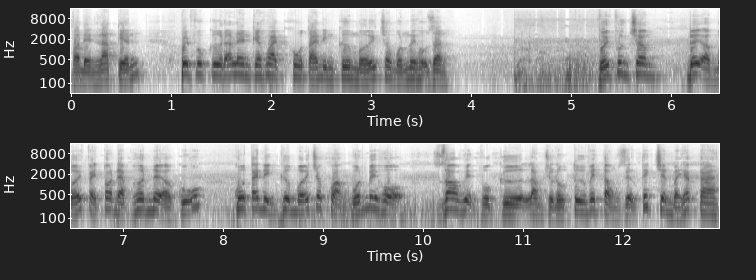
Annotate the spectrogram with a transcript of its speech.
và đền La Tiến, huyện Phú Cư đã lên kế hoạch khu tái định cư mới cho 40 hộ dân. Với phương châm, nơi ở mới phải to đẹp hơn nơi ở cũ, khu tái định cư mới cho khoảng 40 hộ do huyện Vũ Cừ làm chủ đầu tư với tổng diện tích trên 7 ha,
